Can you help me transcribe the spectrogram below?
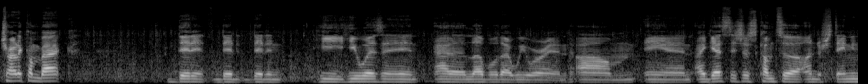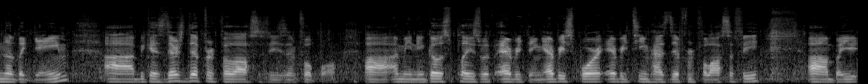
tried to come back. Didn't did didn't he he wasn't at a level that we were in um, and i guess it's just come to understanding of the game uh, because there's different philosophies in football uh, i mean it goes plays with everything every sport every team has different philosophy um, but you,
